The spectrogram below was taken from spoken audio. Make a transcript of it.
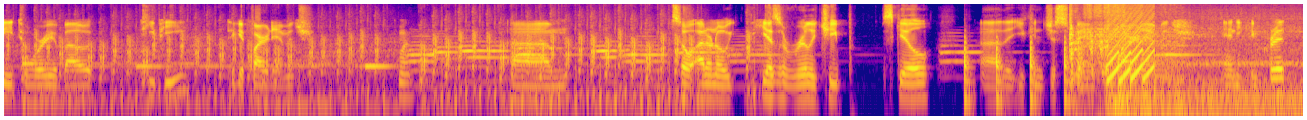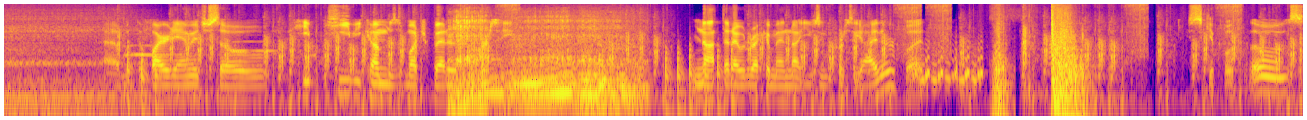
Need to worry about TP to get fire damage. Come on. Um, so I don't know, he has a really cheap skill uh, that you can just spam for fire damage, and he can crit uh, with the fire damage, so he, he becomes much better than Percy. Not that I would recommend not using Percy either, but skip both of those.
